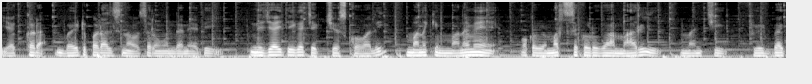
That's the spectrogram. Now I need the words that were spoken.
ఎక్కడ బయటపడాల్సిన అవసరం ఉందనేది నిజాయితీగా చెక్ చేసుకోవాలి. మనకి మనమే ఒక విమర్శకుడుగా మారి మంచి ఫీడ్బ్యాక్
